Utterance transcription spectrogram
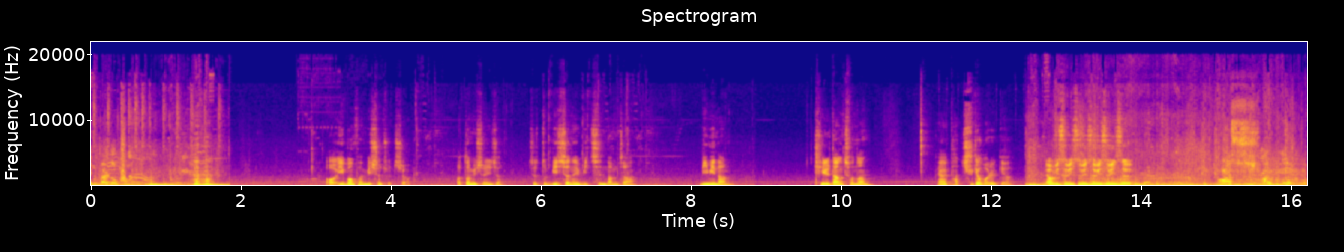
어 이번 판 미션 좋죠. 어떤 미션이죠? 저 또 미션에 미친 남자. 미미남. 킬당 천원. 그냥 다 죽여버릴게요. 야 윈스 윈스 윈스 윈스 윈스. 아 씨발 뭐야 이거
